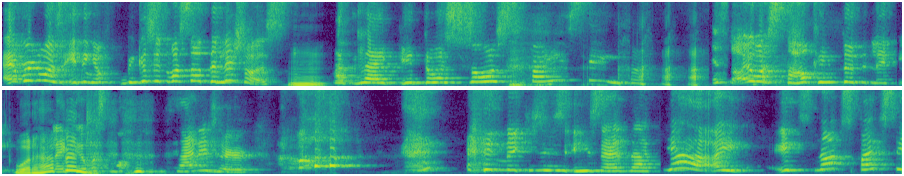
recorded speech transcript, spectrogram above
everyone was eating it because it was so delicious. Mm. But like it was so spicy. and so I was talking to the, like What like happened? it was talking to the manager. and like he, he said that yeah I it's not spicy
